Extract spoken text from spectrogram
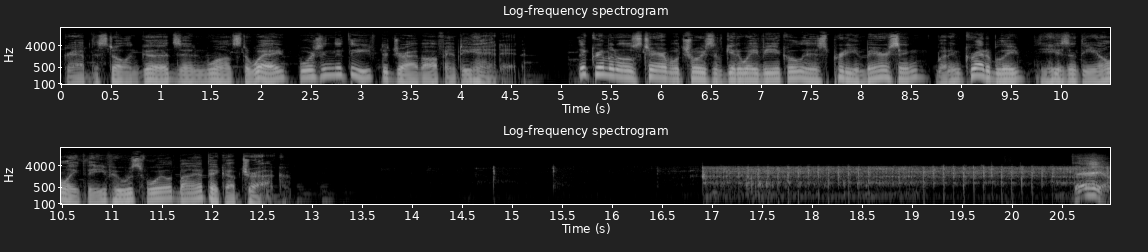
grabbed the stolen goods, and waltzed away, forcing the thief to drive off empty handed. The criminal's terrible choice of getaway vehicle is pretty embarrassing, but incredibly, he isn't the only thief who was foiled by a pickup truck. Damn.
